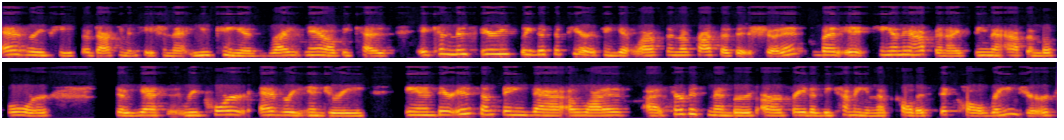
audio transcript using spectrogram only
every piece of documentation that you can right now because it can mysteriously disappear. It can get lost in the process. It shouldn't, but it can happen. I've seen that happen before. So yes, report every injury and there is something that a lot of uh, service members are afraid of becoming, and that's called a sick call ranger,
